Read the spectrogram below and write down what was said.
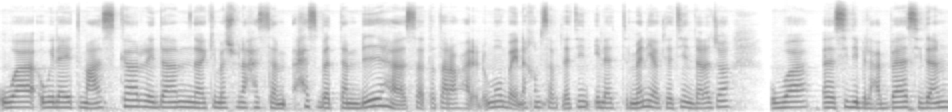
وولاية معسكر إذا كما شفنا حسب التنبيه ستتراوح الأمور بين 35 إلى 38 درجة وسيدي بالعباس إذا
